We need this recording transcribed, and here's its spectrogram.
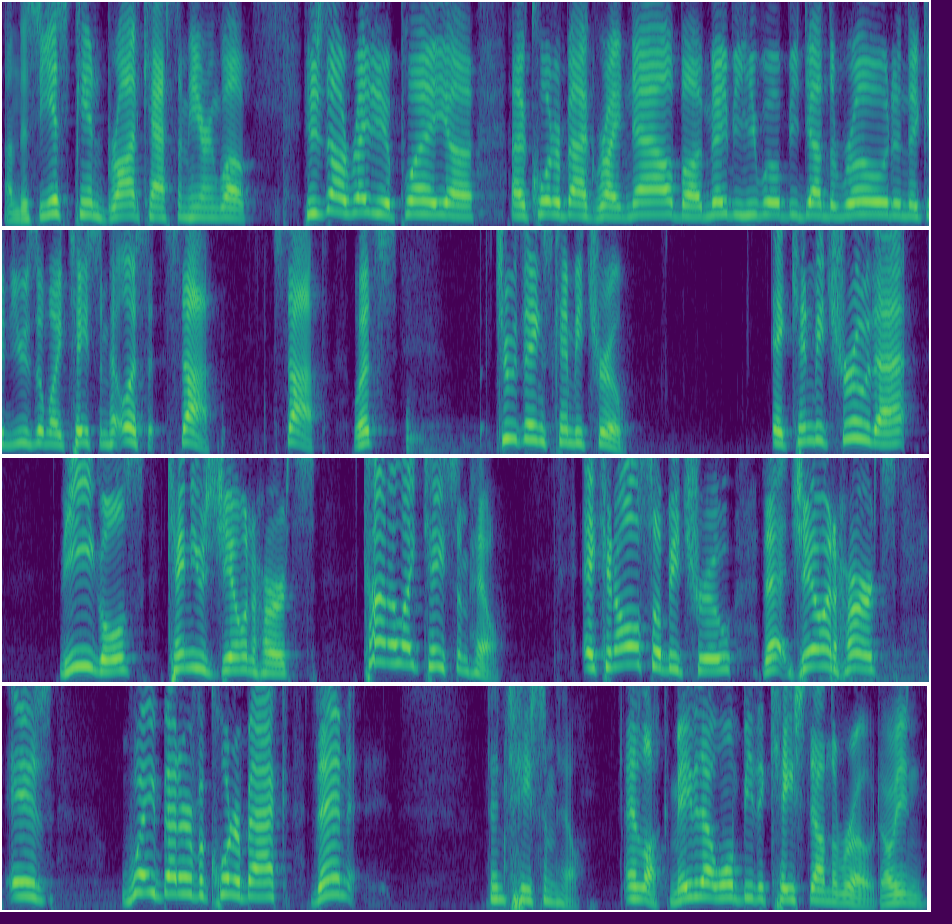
on this ESPN broadcast, I'm hearing, well, he's not ready to play uh, a quarterback right now, but maybe he will be down the road and they could use him like Taysom Hill. Listen, stop. Stop. Let's. Two things can be true. It can be true that the Eagles can use Jalen Hurts kind of like Taysom Hill. It can also be true that Jalen Hurts is way better of a quarterback than than Taysom Hill. And look, maybe that won't be the case down the road. I mean,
